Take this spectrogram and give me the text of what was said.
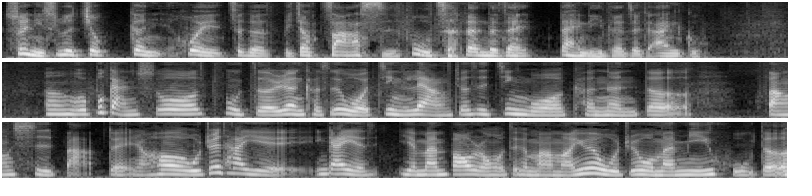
所以你是不是就更会这个比较扎实、负责任的在？带你的这个安谷，嗯，我不敢说负责任，可是我尽量就是尽我可能的方式吧。对，然后我觉得他也应该也也蛮包容我这个妈妈，因为我觉得我蛮迷糊的，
